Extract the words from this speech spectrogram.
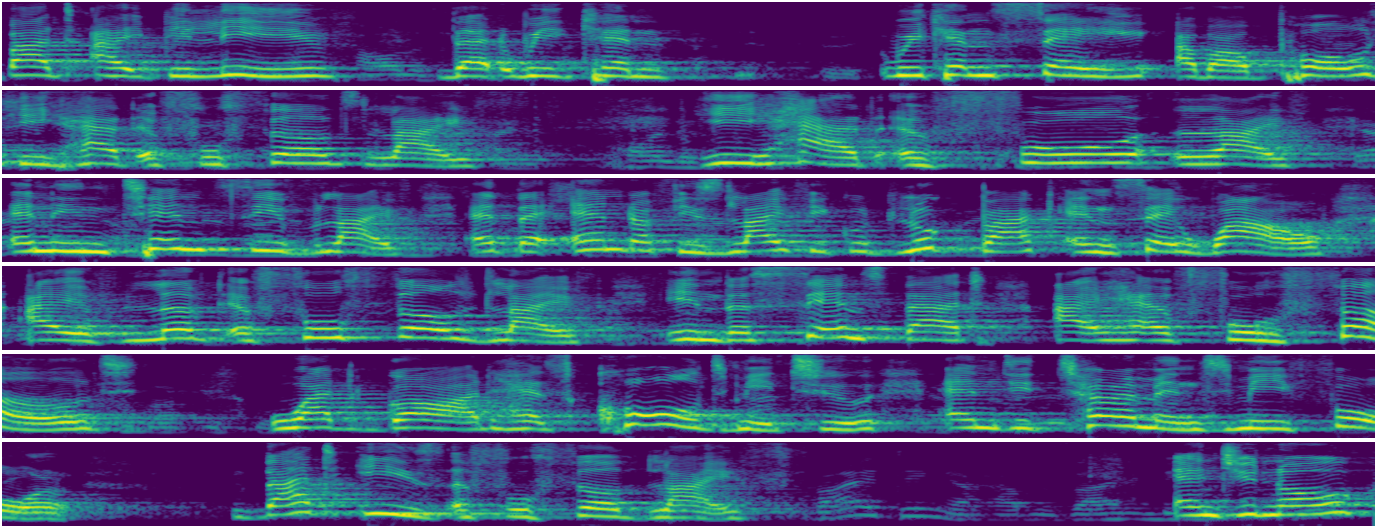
but I believe that we can, we can say about Paul, he had a fulfilled life. He had a full life, an intensive life. At the end of his life, he could look back and say, Wow, I have lived a fulfilled life in the sense that I have fulfilled what God has called me to and determined me for. That is a fulfilled life. And you know,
